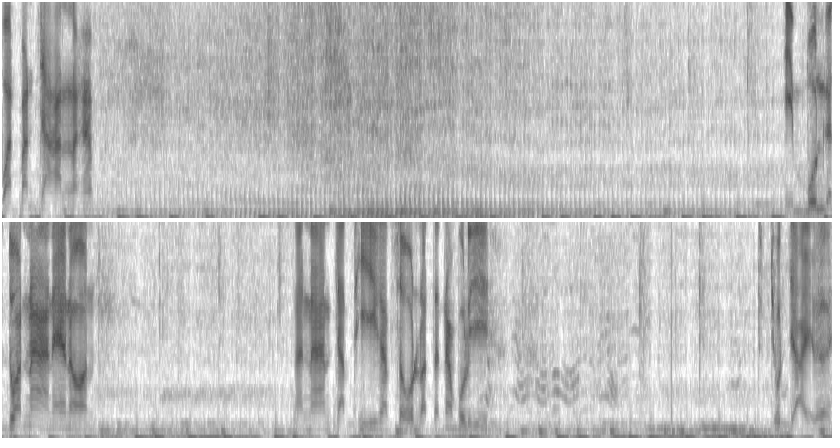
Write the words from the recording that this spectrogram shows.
วัดบ้านจานแล้วครับ อิ่มบุญกันด้วนหน้าแน่นอน นาน ๆ จัดทีครับ โซนรัตนบุรี ชุดใหญ่เลย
